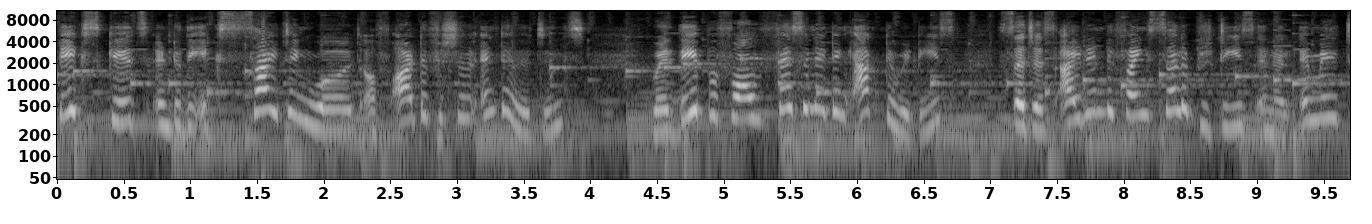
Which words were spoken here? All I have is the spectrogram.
takes kids into the exciting world of artificial intelligence where they perform fascinating activities such as identifying celebrities in an image,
